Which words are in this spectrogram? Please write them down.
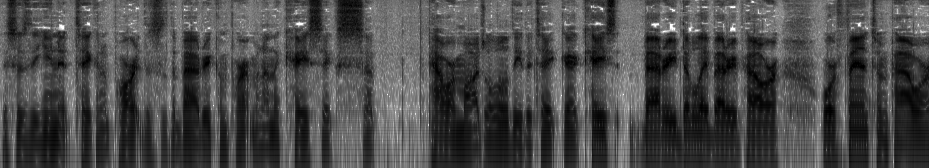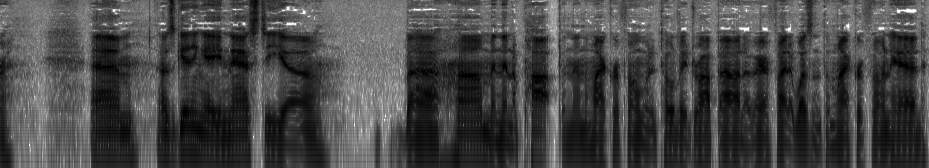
This is the unit taken apart. This is the battery compartment on the K6 uh, power module. It'll either take a case battery, AA battery power, or phantom power. Um, I was getting a nasty uh, uh, hum and then a pop, and then the microphone would totally drop out. I verified it wasn't the microphone head.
